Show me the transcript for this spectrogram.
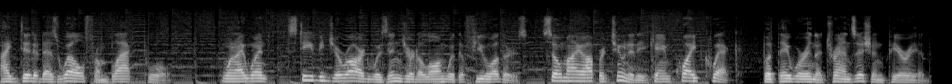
I did it as well from Blackpool. When I went, Stevie Gerrard was injured along with a few others, so my opportunity came quite quick, but they were in a transition period.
